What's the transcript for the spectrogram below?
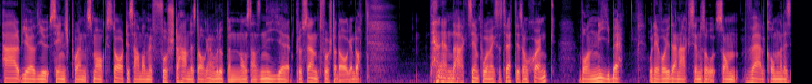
Här bjöd ju Sinch på en smakstart i samband med första handelsdagen. Den var väl uppe någonstans 9% första dagen då. Den enda aktien på OMXS30 som sjönk var Nibe. Och det var ju den aktien så, som välkomnades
